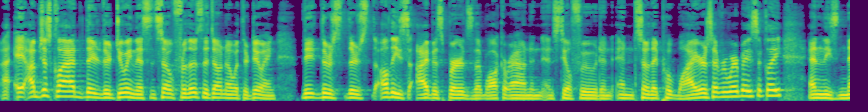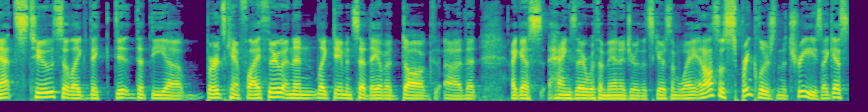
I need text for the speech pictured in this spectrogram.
I, I'm just glad they're they're doing this. And so, for those that don't know what they're doing, there's there's all these ibis birds that walk around and, and steal food, and and so they put wires everywhere basically, and these nets too, so like they did that the uh, birds can't fly through. And then, like Damon said, they have a dog uh, that I guess hangs there with a manager that scares them away, and also sprinklers in the trees. I guess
